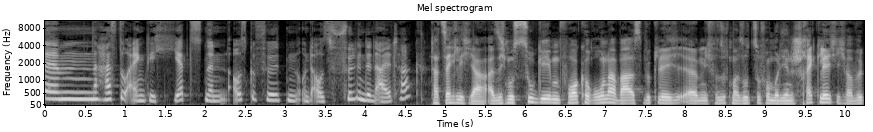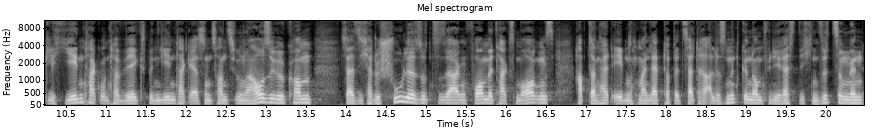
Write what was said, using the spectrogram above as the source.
Ähm, hast du eigentlich jetzt einen ausgefüllten und ausfüllenden Alltag? Tatsächlich ja. Also ich muss zugeben, vor Corona war es wirklich, ähm, ich versuche mal so zu formulieren, schrecklich. Ich war wirklich jeden Tag unterwegs, bin jeden Tag erst um 20 Uhr nach Hause gekommen. Das heißt, ich hatte Schule sozusagen vormittags, morgens, habe dann halt eben noch mein Laptop etc. alles mitgenommen für die restlichen Sitzungen.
